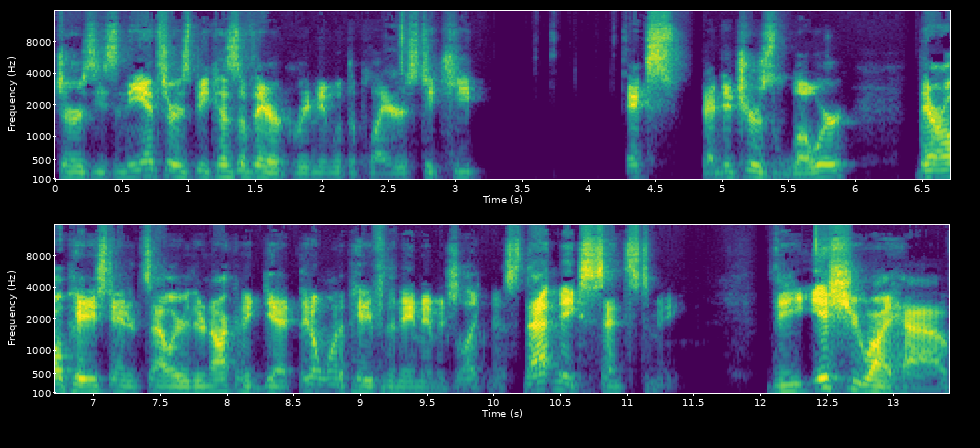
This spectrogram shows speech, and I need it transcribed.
jerseys? And the answer is because of their agreement with the players to keep expenditures lower. They're all paid a standard salary. They're not going to get they don't want to pay for the name image likeness. That makes sense to me. The issue I have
